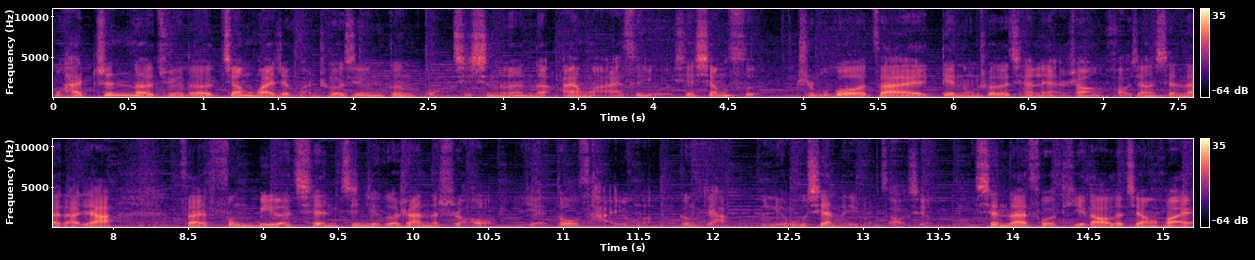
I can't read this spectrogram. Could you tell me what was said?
我还真的觉得江淮这款车型跟广汽新能源的 i 5 S 有一些相似，只不过在电动车的前脸上，好像现在大家在封闭了前进气格栅的时候，也都采用了更加流线的一种造型。现在所提到的江淮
